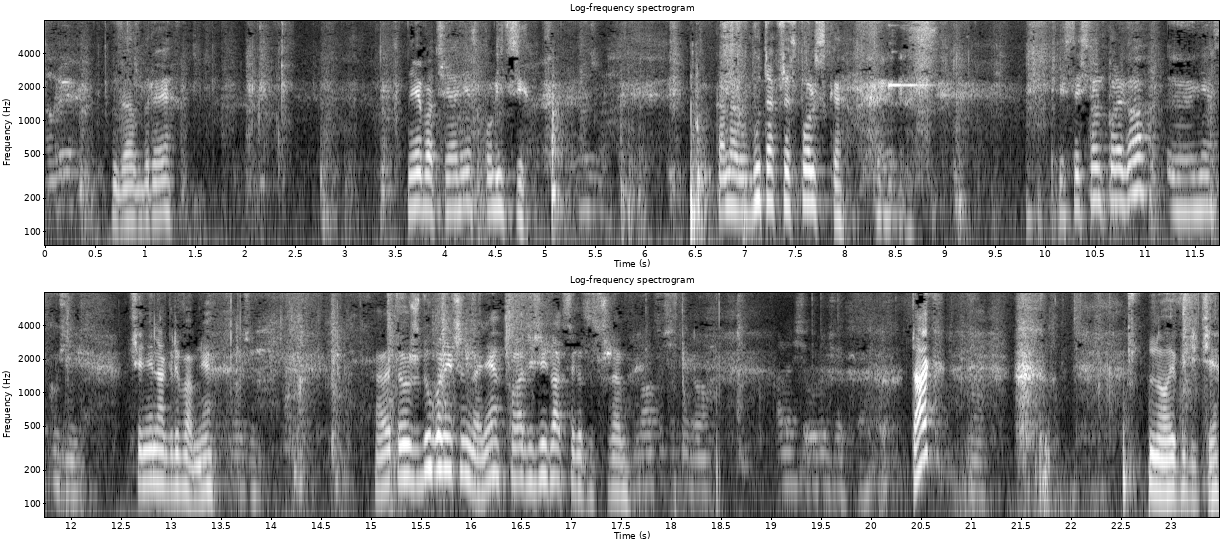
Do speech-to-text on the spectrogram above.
Dobry. Dobry. Nie, czy ja nie z policji. Kanał w butach przez Polskę. Jesteś stąd kolego? Yy, nie, skuźni. Cię nie nagrywam, nie? Dobrze. Ale to już długo nieczynne, nie? Ponad 10 lat z tego co słyszałem. No, coś takiego. Ale się urodziłem. Tak? No i widzicie.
